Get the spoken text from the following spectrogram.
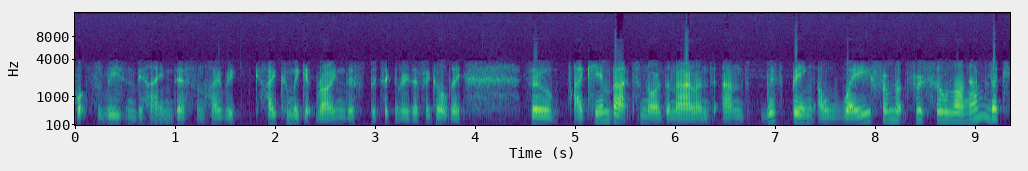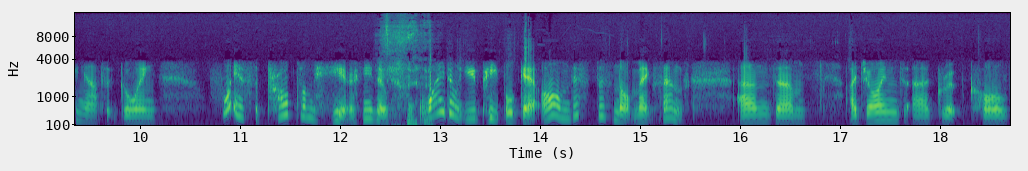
what's the reason behind this, and how we how can we get round this particular difficulty. So I came back to Northern Ireland, and with being away from it for so long, I'm looking at it going, what is the problem here? You know, why don't you people get on? This does not make sense. And um, I joined a group called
